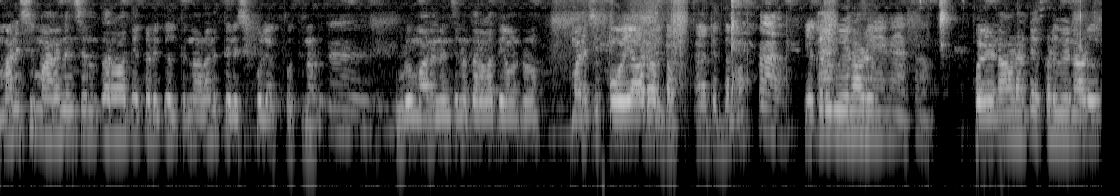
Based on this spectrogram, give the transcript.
మనిషి మరణించిన తర్వాత ఎక్కడికి వెళ్తున్నాడని తెలుసుకోలేకపోతున్నాడు. ఇప్పుడు మరణించిన తర్వాత ఏమంటున్నాం మనిషి పోయాడు అంటాం. అని పెద్దమ్మ? ఎక్కడికి పోయినాడు? పోయినాడు. అంటే ఎక్కడ పోయినాడు?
